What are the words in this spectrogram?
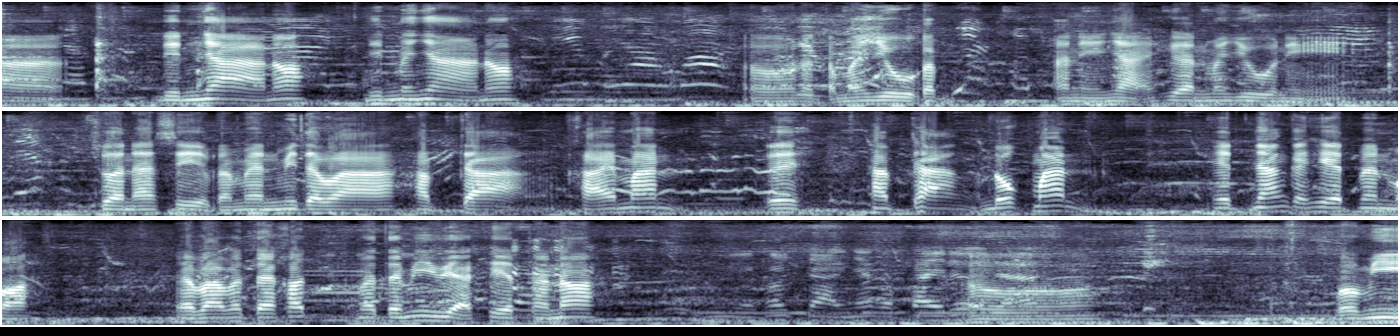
อ่าดินหญ้าเนาะดินไม่หญ้าเนาะโอ้แล้วก็มาอยู่กับอันนี้ใหญ่เพื่อนมาอยู่นี่ส่วนอาชีพน่ะแม่นมีแต่ว่ารับจ้างขายมันเอ้ยรับจ้างดกมันเฮ็ดหยังก็เฮ็ดแม่นบ่แต่ว่ามันแต่เขามันแต่มีเวียกเฮ็ดน่ะเนาะเข้าจ่ายเนี่ยกับไปเด้อโอ้นะบ่มี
